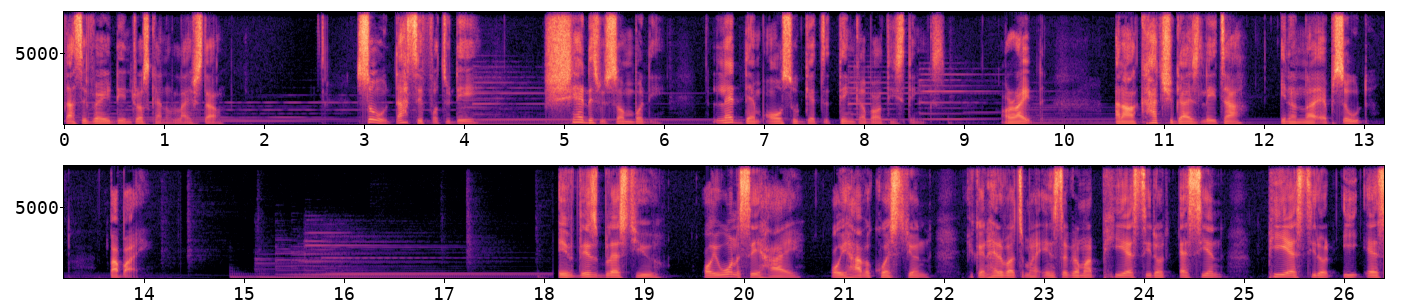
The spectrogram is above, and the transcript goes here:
That's a very dangerous kind of lifestyle. So that's it for today. Share this with somebody. Let them also get to think about these things. All right? And I'll catch you guys later in another episode. Bye bye. If this blessed you, or you want to say hi, or you have a question, you can head over to my Instagram at pst.essien, pst.essien.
